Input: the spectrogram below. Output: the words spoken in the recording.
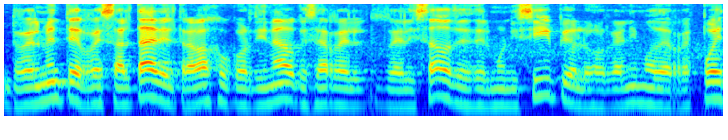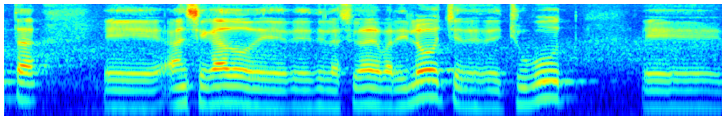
Realmente resaltar el trabajo coordinado que se ha realizado desde el municipio, los organismos de respuesta eh, han llegado desde la ciudad de Bariloche, desde Chubut, eh,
